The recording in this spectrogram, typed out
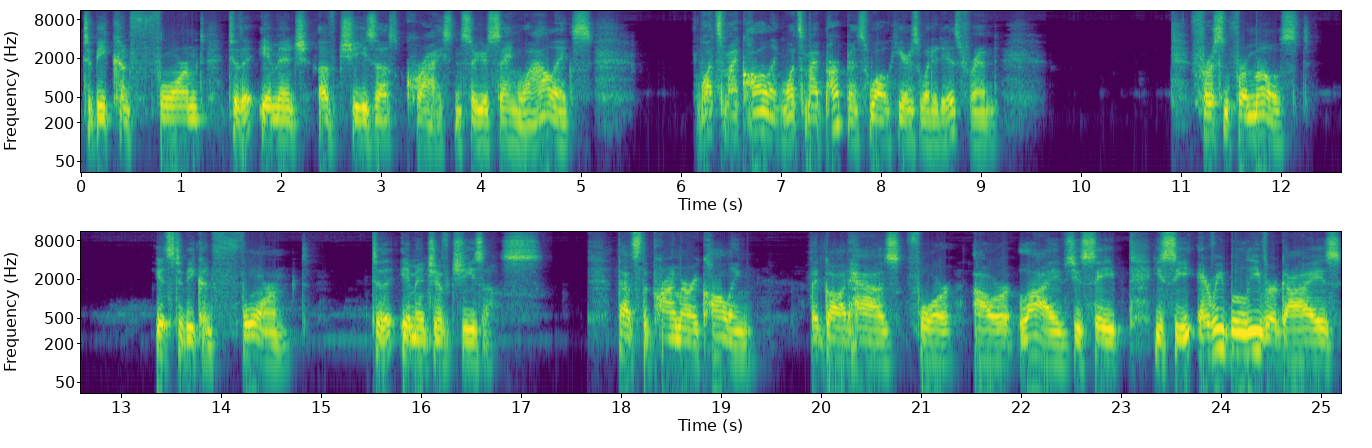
to be conformed to the image of Jesus Christ. And so you're saying, well, Alex, what's my calling? What's my purpose? Well, here's what it is, friend. First and foremost, it's to be conformed to the image of Jesus. That's the primary calling that God has for our lives. You see, you see, every believer, guys,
